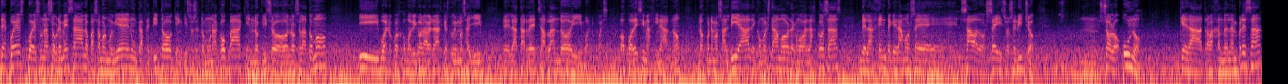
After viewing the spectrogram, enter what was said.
Después, pues una sobremesa, lo pasamos muy bien, un cafetito, quien quiso se tomó una copa, quien no quiso no se la tomó. Y bueno, pues como digo, la verdad es que estuvimos allí eh, la tarde charlando y bueno, pues os podéis imaginar, ¿no? Nos ponemos al día de cómo estamos, de cómo van las cosas, de la gente que éramos eh, el sábado 6, os he dicho, mm, solo uno queda trabajando en la empresa,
